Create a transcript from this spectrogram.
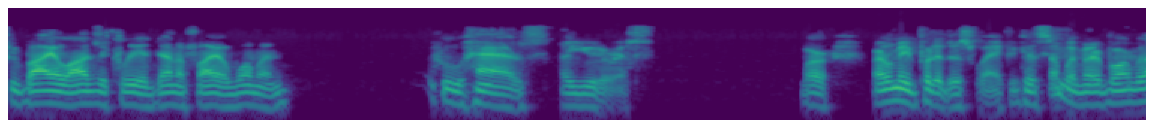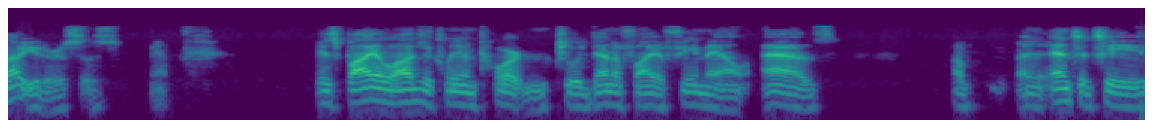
to biologically identify a woman who has a uterus. Or, or let me put it this way, because some women are born without uteruses. Yeah. It's biologically important to identify a female as a, an entity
